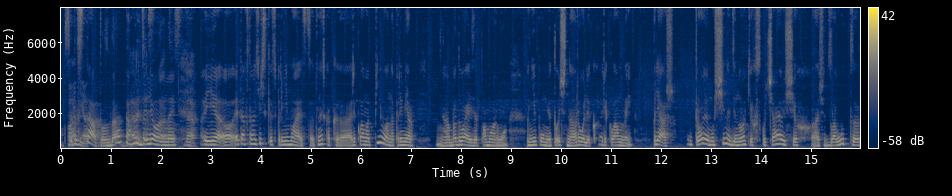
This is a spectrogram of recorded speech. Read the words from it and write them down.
Есть Это Понятно. статус, да, Да, это определенный. статус, да. И э, это автоматически воспринимается. Ты знаешь, как э, реклама пива, например, Бадвайзер, по-моему, не помню точно, ролик рекламный. Пляж. Трое мужчин одиноких, скучающих, значит, зовут э,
